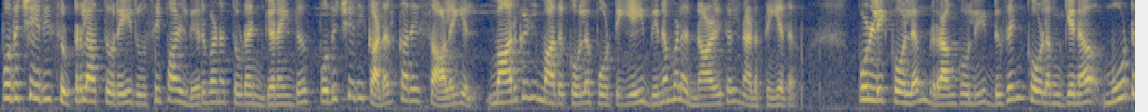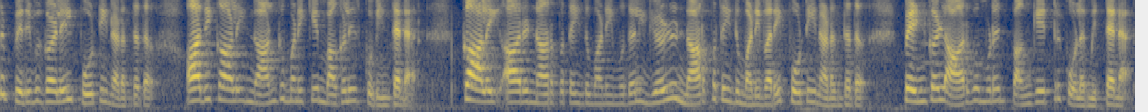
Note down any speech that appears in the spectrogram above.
புதுச்சேரி சுற்றுலாத்துறை ருசிபால் நிறுவனத்துடன் இணைந்து புதுச்சேரி கடற்கரை சாலையில் மார்கழி மாத கோல போட்டியை தினமலர் நாளிதழ் நடத்தியது. புள்ளிக்கோலம் ரங்கோலி டிசைன் கோலம் என மூன்று பிரிவுகளில் போட்டி நடந்தது. அதிகாலை நான்கு மணிக்கே மகளிர் குவிந்தனர். காலை ஆறு நாற்பத்தைந்து மணி முதல் ஏழு நாற்பத்தைந்து மணி வரை போட்டி நடந்தது. பெண்கள் ஆர்வமுடன் பங்கேற்று கோலமிட்டனர்.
